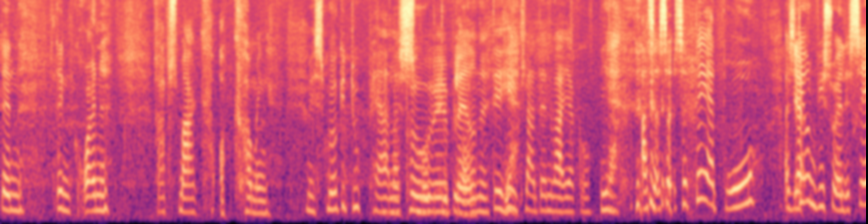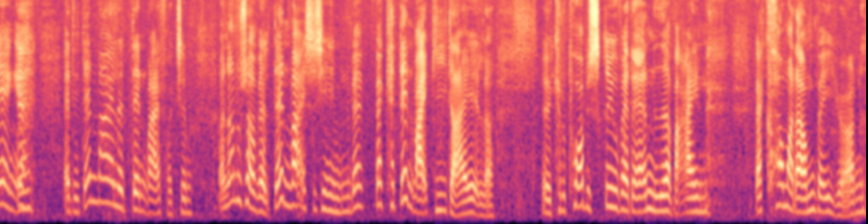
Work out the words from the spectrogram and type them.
den, den grønne rapsmark upcoming. Med smukke dugperler Med på smukke øh, dugperler. bladene. Det er helt Ja. klart den vej, jeg går. Ja, altså så, så det at bruge, altså Ja. det er jo en visualisering af, Ja. er det den vej eller den vej for eksempel. Og når du så har valgt den vej, så siger jeg, jamen, hvad, hvad kan den vej give dig? Eller øh, kan du prøve at beskrive, hvad der er nede ad vejen? Hvad kommer der om bag hjørnet?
